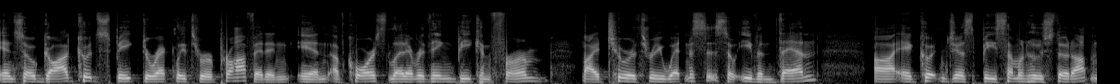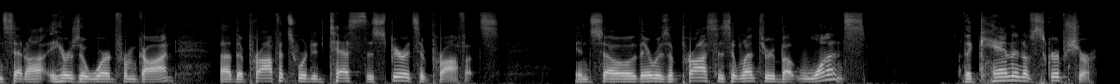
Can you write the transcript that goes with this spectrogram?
And so God could speak directly through a prophet and, and of course, let everything be confirmed by two or three witnesses. So even then, uh, it couldn't just be someone who stood up and said, oh, here's a word from God uh, the prophets were to test the spirits of prophets. And so there was a process that went through, but once the canon of Scripture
